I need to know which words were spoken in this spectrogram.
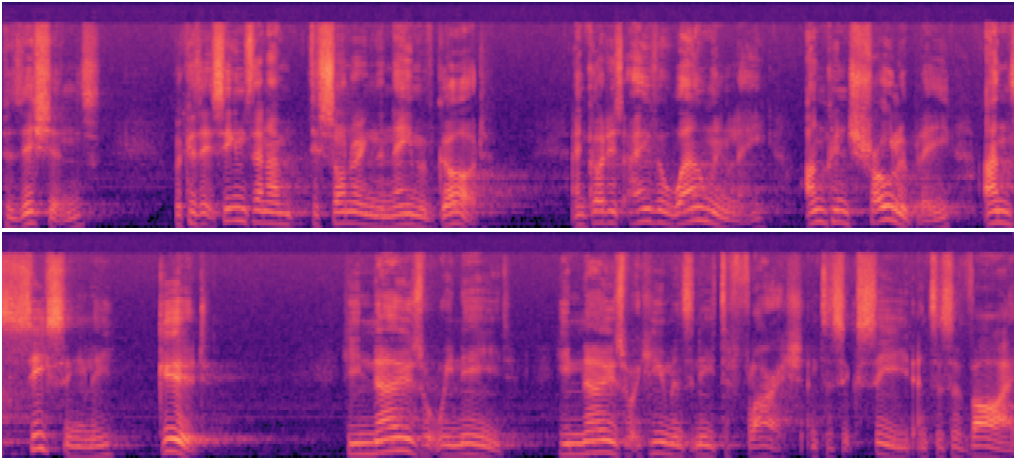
positions because it seems that I'm dishonoring the name of God. And God is overwhelmingly, uncontrollably, unceasingly good. He knows what we need. He knows what humans need to flourish and to succeed and to survive.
